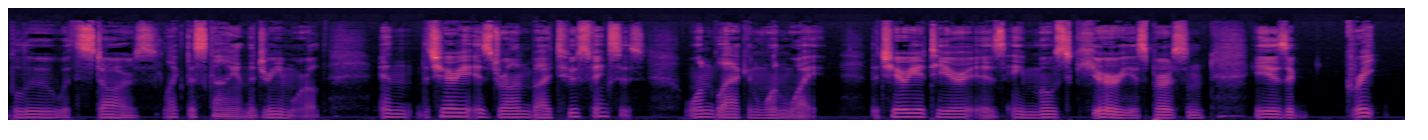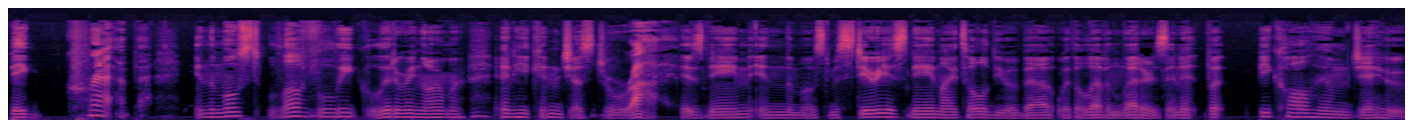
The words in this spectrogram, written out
blue with stars, like the sky in the dream world, and the chariot is drawn by two sphinxes, one black and one white. The charioteer is a most curious person. He is a great big crab in the most lovely glittering armor, and he can just drive. His name in the most mysterious name I told you about, with eleven letters in it, but we call him Jehu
